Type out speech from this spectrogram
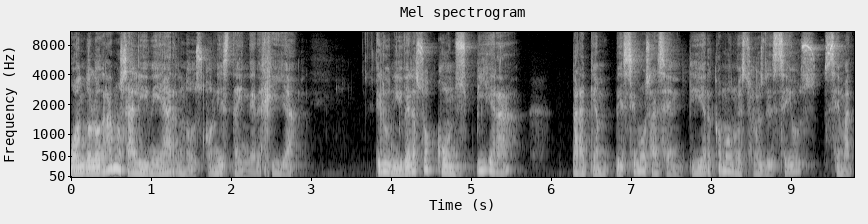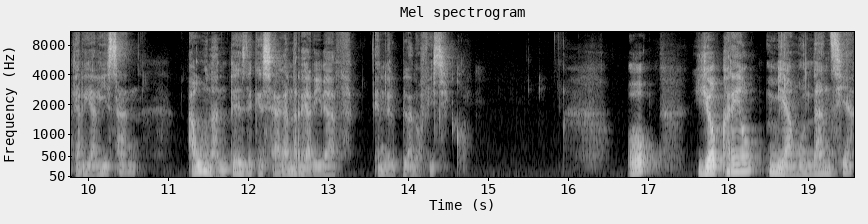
Cuando logramos alinearnos con esta energía, el universo conspira para que empecemos a sentir cómo nuestros deseos se materializan aún antes de que se hagan realidad en el plano físico. O yo creo mi abundancia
